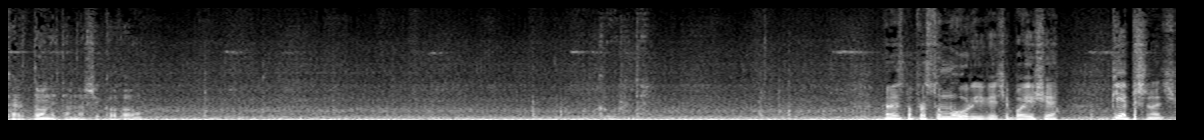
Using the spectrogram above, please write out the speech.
kartony tam naszykował. Kurde. To jest po prostu mur i wiecie, boję się pieprznąć.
